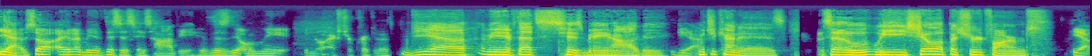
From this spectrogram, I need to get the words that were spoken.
yeah. So, I, I mean, if this is his hobby, if this is the only, you know, extracurricular, Yeah, I mean, if that's his main hobby, yeah. which it kind of is. So we show up at Schrute Farms. Yeah.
